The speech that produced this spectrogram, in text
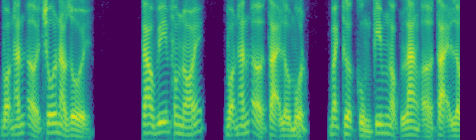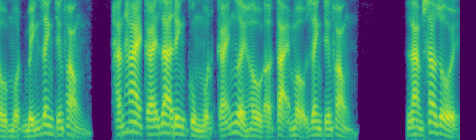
bọn hắn ở chỗ nào rồi? Cao vĩ phong nói bọn hắn ở tại lầu một bạch thược cùng kim ngọc lang ở tại lầu một bính danh tiếng phòng hắn hai cái gia đình cùng một cái người hầu ở tại mậu danh tiếng phòng. Làm sao rồi?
